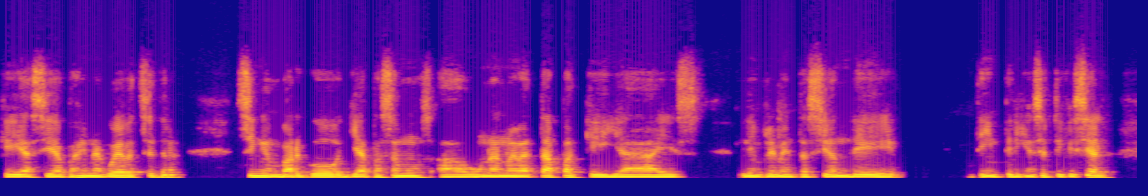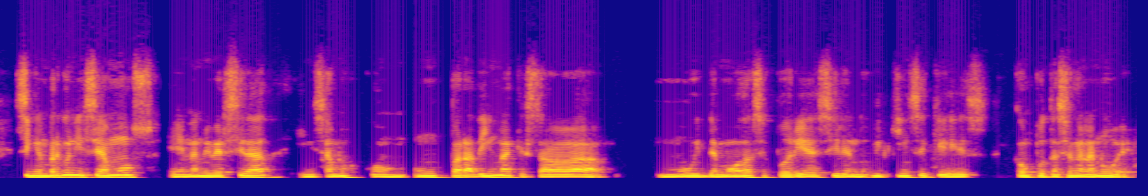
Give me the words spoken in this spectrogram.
que ya hacía página web, etcétera. Sin embargo, ya pasamos a una nueva etapa que ya es la implementación de de inteligencia artificial. Sin embargo, iniciamos en la universidad, iniciamos con un paradigma que estaba muy de moda, se podría decir, en 2015, que es computación en la nube.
